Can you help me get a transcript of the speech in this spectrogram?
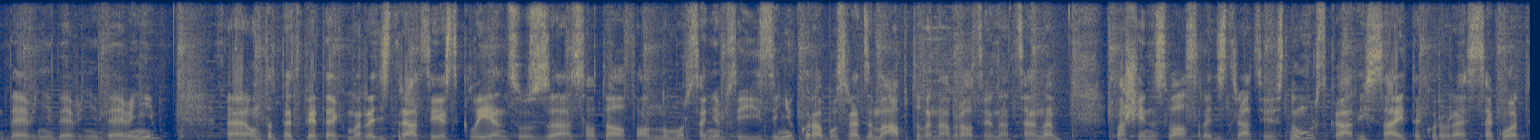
999. uh, Un tad pēc pieteikuma reģistrācijas klients uz uh, savu telefonu numuru saņems īsiņu, kurā būs redzama aptuvenā braucienā cena, mašīnas valsts reģistrācijas numurs, kā arī saite, kur varēs sekot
